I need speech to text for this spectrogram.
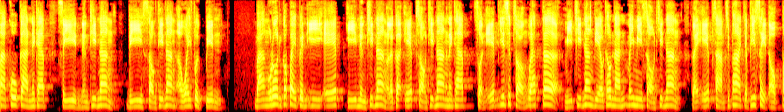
มาคู่กันนะครับ C หนึ่งที่นั่ง D สองที่นั่งเอาไว้ฝึกบิน บางรุ่นก็ไปเป็น EF E 1 ที่นั่งแล้วก็ F 2 ที่นั่งนะครับ ส่วน F 22 Raptor มีที่นั่งเดียวเท่านั้นไม่มี 2 ที่นั่ง และ F 35 จะพิเศษออกไป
